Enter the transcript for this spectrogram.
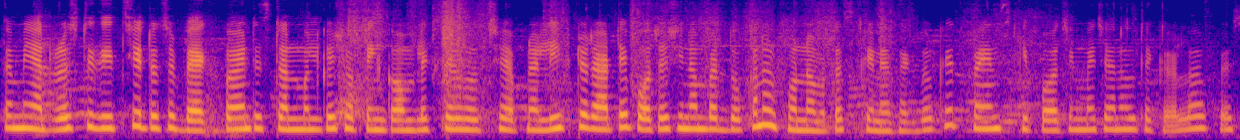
তো আমি অ্যাড্রেসটি দিচ্ছি এটা হচ্ছে Bag Point Eastern Mallika Shopping কমপ্লেক্সের হচ্ছে আপনার লিফটের আটে পঁচাশি নাম্বার দোকান আর ফোন নাম্বারটা স্ক্রিনে থাকবে okay friends keep watching my channel থেকে আল্লাহ হাফেজ।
